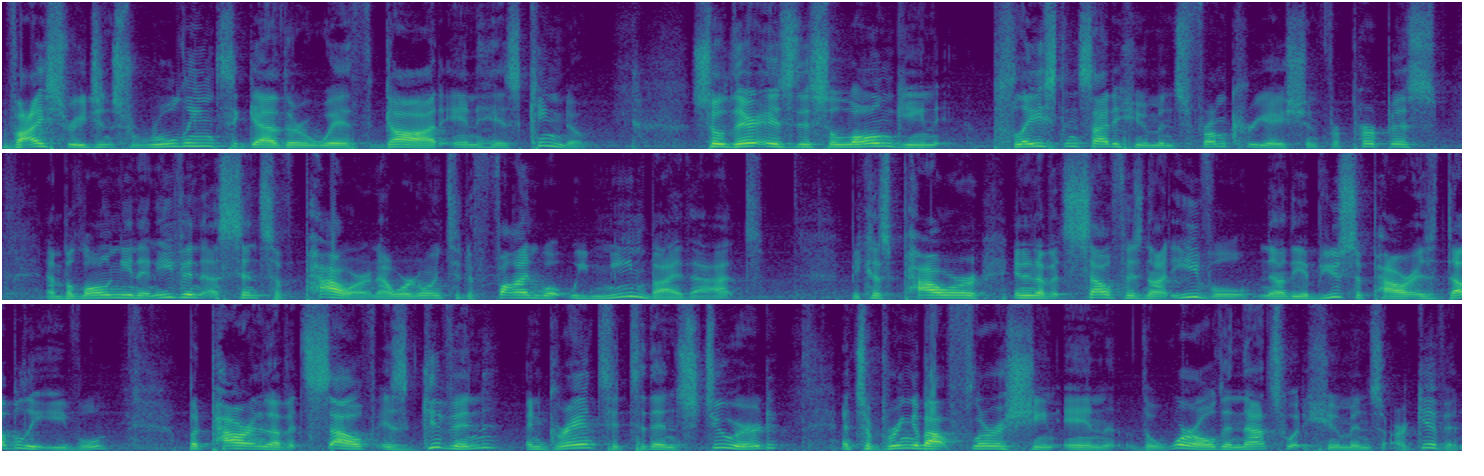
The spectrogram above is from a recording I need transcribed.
vice regents, ruling together with God in his kingdom. So there is this longing placed inside of humans from creation for purpose and belonging and even a sense of power. Now, we're going to define what we mean by that because power in and of itself is not evil. Now, the abuse of power is doubly evil, but power in and of itself is given and granted to then steward and to bring about flourishing in the world, and that's what humans are given.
